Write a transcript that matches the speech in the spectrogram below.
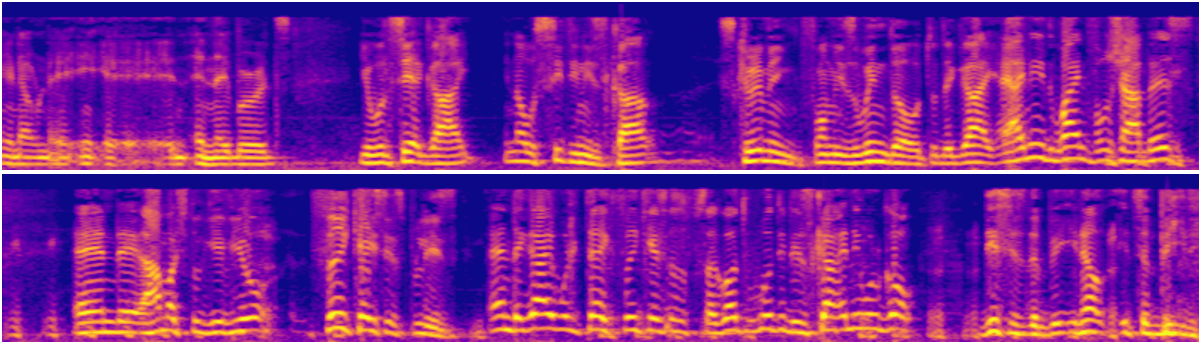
you know in, in, in neighborhoods you will see a guy, you know, sit in his car, screaming from his window to the guy, I need wine for Shabbos, and uh, how much to give you? Three cases, please. And the guy will take three cases of Psagot, put it in his car, and he will go. This is the big, you know, it's a big,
